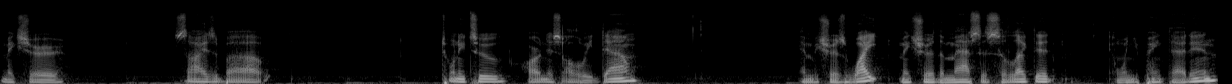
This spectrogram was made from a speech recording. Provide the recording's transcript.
Make sure size about 22, hardness all the way down. And make sure it's white. Make sure the mask is selected. And when you paint that in,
